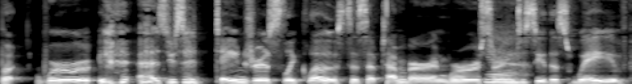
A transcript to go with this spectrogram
but we're, as you said, dangerously close to September and we're starting yeah. to see this wave.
